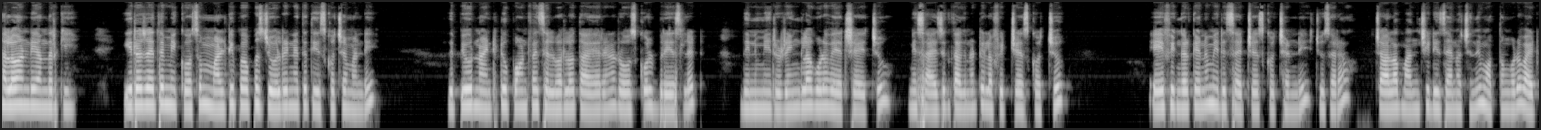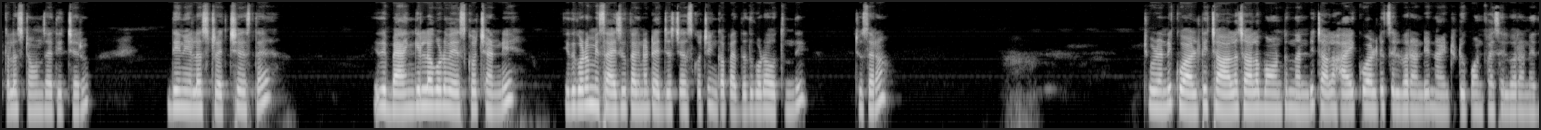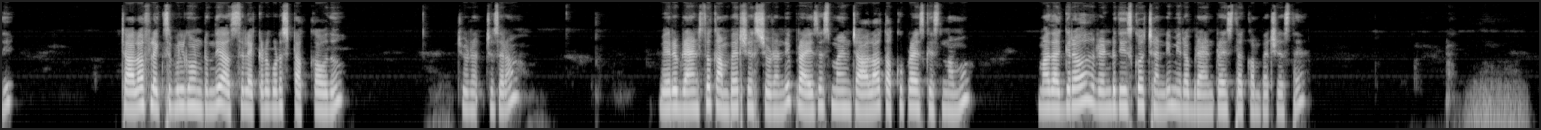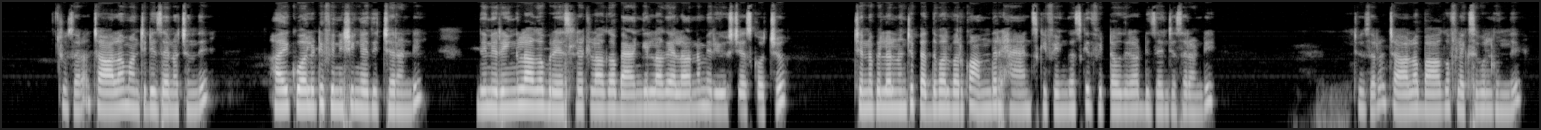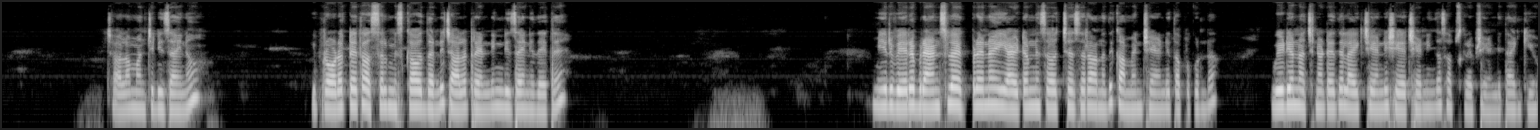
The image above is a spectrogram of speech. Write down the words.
Hello అండి అందరికీ. ఈరోజైతే మీకోసం మల్టీపర్పస్ జ్యువెలరీని అయితే తీసుకొచ్చామండి. ఇది pure ninety two point five సిల్వర్లో తయారైన రోజ్ గోల్డ్ బ్రేస్లెట్. దీన్ని మీరు రింగ్లా కూడా వేర్ చేయొచ్చు. మీ సైజుకి తగినట్టు ఇలా ఫిట్ చేసుకోవచ్చు. ఏ ఫింగర్కైనా మీరు సెట్ చేసుకోవచ్చండి. చూసారా? చాలా మంచి డిజైన్ వచ్చింది. మొత్తం కూడా వైట్ కలర్ స్టోన్స్ అయితే ఇచ్చారు. దీన్ని ఇలా స్ట్రెచ్ చేస్తే ఇది బ్యాంగిల్లో కూడా వేసుకోవచ్చండి. ఇది కూడా మీ సైజుకి తగినట్టు అడ్జస్ట్ చేసుకోవచ్చు. ఇంకా పెద్దది కూడా అవుతుంది. చూసారా? చూడండి క్వాలిటీ చాలా చాలా బాగుంటుందండి. చాలా హై క్వాలిటీ సిల్వర్ అండి. Ninety two point five silver అనేది. చాలా ఫ్లెక్సిబుల్గా ఉంటుంది. అస్సలు ఎక్కడ కూడా స్టక్ అవ్వదు. చూడ చూసారా? వేరే బ్రాండ్స్తో కంపేర్ చేసి చూడండి. ప్రైసెస్ మేము చాలా తక్కువ ప్రైస్కి ఇస్తున్నాము. మా దగ్గర రెండు తీసుకొచ్చండి మీరు ఆ బ్రాండ్ ప్రైస్తో కంపేర్ చేస్తే. చూసారా? చాలా మంచి డిజైన్ వచ్చింది. హై క్వాలిటీ ఫినిషింగ్ అయితే ఇచ్చారండి. దీన్ని రింగ్ లాగా బ్రేస్లెట్ లాగా బ్యాంగిల్ లాగా ఎలా అన్నా మీరు యూస్ చేసుకోవచ్చు. చిన్నపిల్లల నుంచి పెద్దవాళ్ళ వరకు అందరి హ్యాండ్స్కి ఫింగర్స్కి ఫిట్ అవుతుందిలా డిజైన్ చేశారండి. చూసారా? చాలా బాగా ఫ్లెక్సిబుల్గా ఉంది. చాలా మంచి డిజైన్. ఈ ప్రోడక్ట్ అయితే అస్సలు మిస్ కావద్దండి. చాలా ట్రెండింగ్ డిజైన్ ఇదైతే. మీరు వేరే బ్రాండ్స్లో ఎప్పుడైనా ఈ ఐటెంని సర్చ్ చేశారా అన్నది కమెంట్ చేయండి తప్పకుండా. వీడియో నచ్చినట్టయితే లైక్ చేయండి షేర్ చేయండి ఇంకా సబ్స్క్రైబ్ చేయండి. Thank you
